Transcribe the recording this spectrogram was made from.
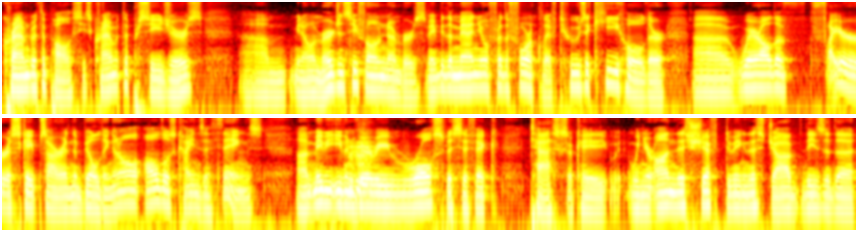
crammed with the policies, crammed with the procedures. Um, you know, emergency phone numbers, maybe the manual for the forklift, who's a key holder, uh, where all the fire escapes are in the building and all, all those kinds of things. Uh, maybe even mm-hmm. very role specific tasks. Okay, when you're on this shift doing this job, these are the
